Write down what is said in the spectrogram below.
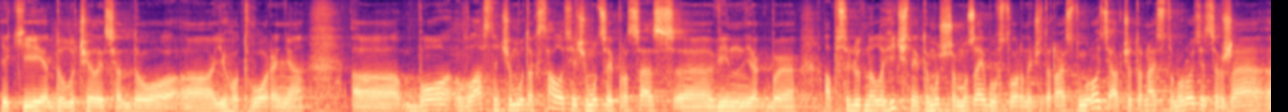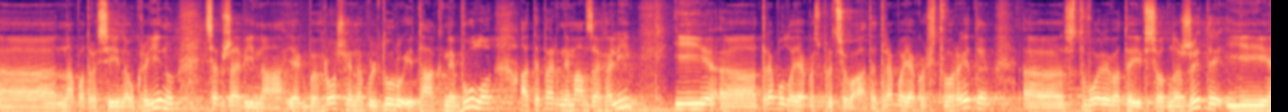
які долучилися до його творення. Бо, власне, чому так сталося? Чому цей процес е, він якби абсолютно логічний? Тому що музей був створений у 2014 році, а в 2014 році це вже е, напад Росії на Україну, це вже війна. Якби грошей на культуру і так не було, а тепер нема взагалі. І е, треба було якось працювати. Треба якось творити, е, створювати і все одно жити. І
